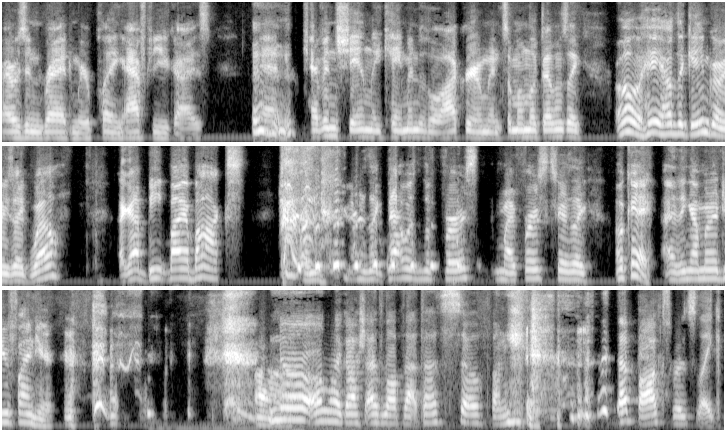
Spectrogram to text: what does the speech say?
I was in red and we were playing after you guys. Mhm. And Kevin Shanley came into the locker room, and someone looked up and was like, "Oh, hey, how'd the game go?" He's like, "Well, I got beat by a box." and I was like, "That was the first, my first I was like, "Okay, I think I'm gonna do fine here." Uh, no, oh my gosh, I love that. That's so funny. that box was like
